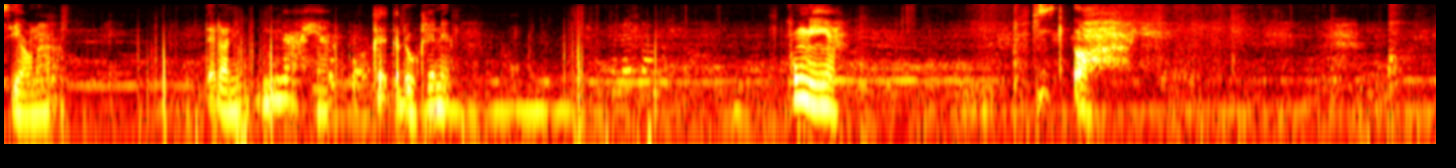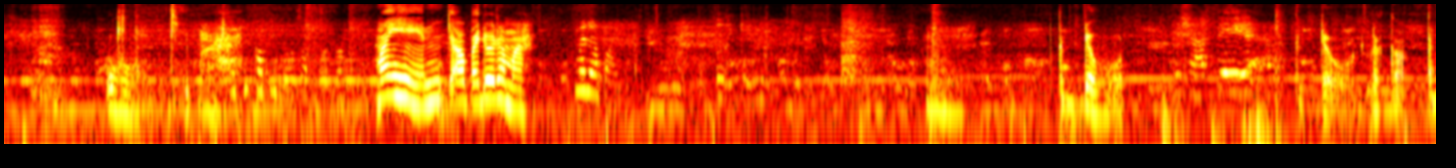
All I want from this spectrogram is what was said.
เสียวนะ แต่ดันง่ายฮะแค่กระโดดแค่เนี้ยพรุ่งนี้อะ โอ้โหคลิปมาที่เขาผิดโทรศัพท์ก่อนปะไม่เห็นจะเอาไปด้วยทำไม ไม่ได้ไปกระโดด กระโดดแล้วก็กระ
